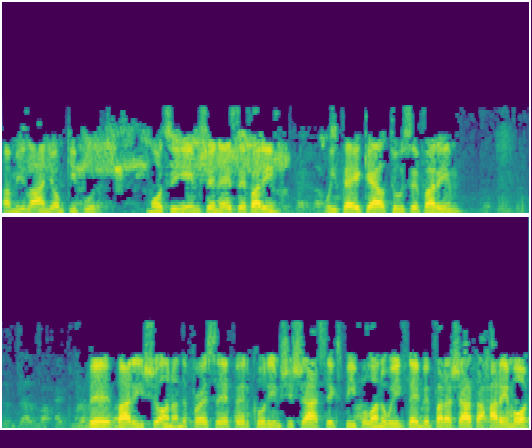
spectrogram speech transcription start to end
a milah on Yom Kippur. Motziim shene sefarim. We take out two sefarim. The barishon on the first sefer korim shisha six people on a weekday beparashat haremot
